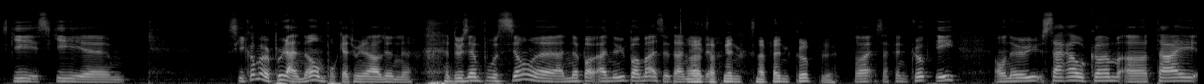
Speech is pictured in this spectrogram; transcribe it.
Ce qui est, ce qui est, euh, ce qui est comme un peu la norme pour Katrina Hallen. là. Deuxième position, euh, elle, en a pas- elle a eu pas mal cette année. Ah, ça, fait une, ça fait une coupe. là. Ouais, ça fait une coupe. Et on a eu Sarah Ocom en taille,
